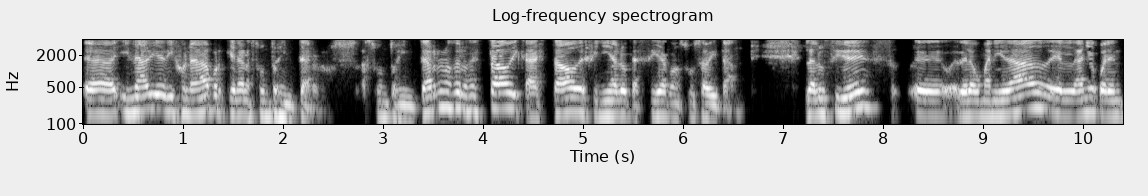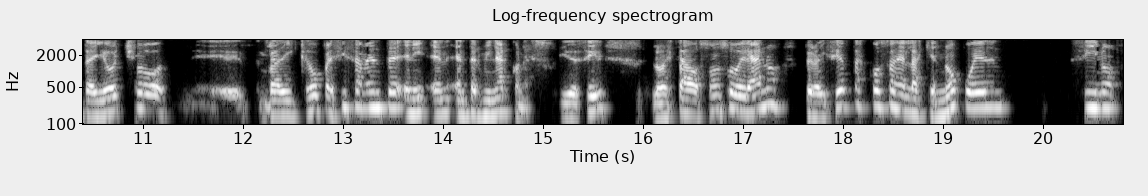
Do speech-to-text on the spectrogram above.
Eh, y nadie dijo nada porque eran asuntos internos, asuntos internos de los estados y cada estado definía lo que hacía con sus habitantes. La lucidez eh, de la humanidad del año 48 eh, radicó precisamente en, terminar con eso y decir, los estados son soberanos, pero hay ciertas cosas en las que no pueden, sino,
